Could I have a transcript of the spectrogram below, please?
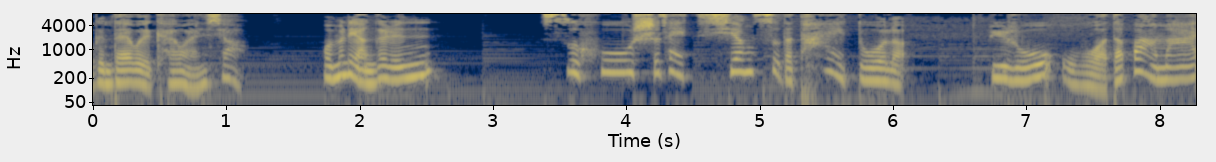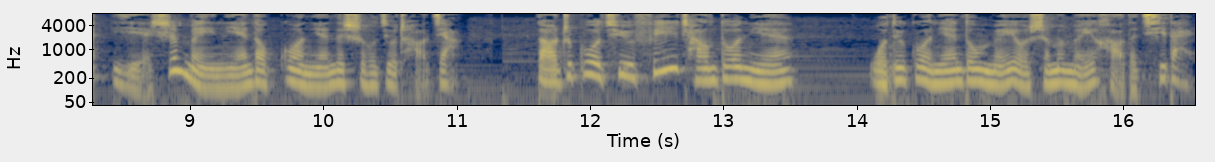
跟戴维开玩笑，我们两个人似乎实在相似的太多了。比如我的爸妈也是每年到过年的时候就吵架。导致过去非常多年，我对过年都没有什么美好的期待，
